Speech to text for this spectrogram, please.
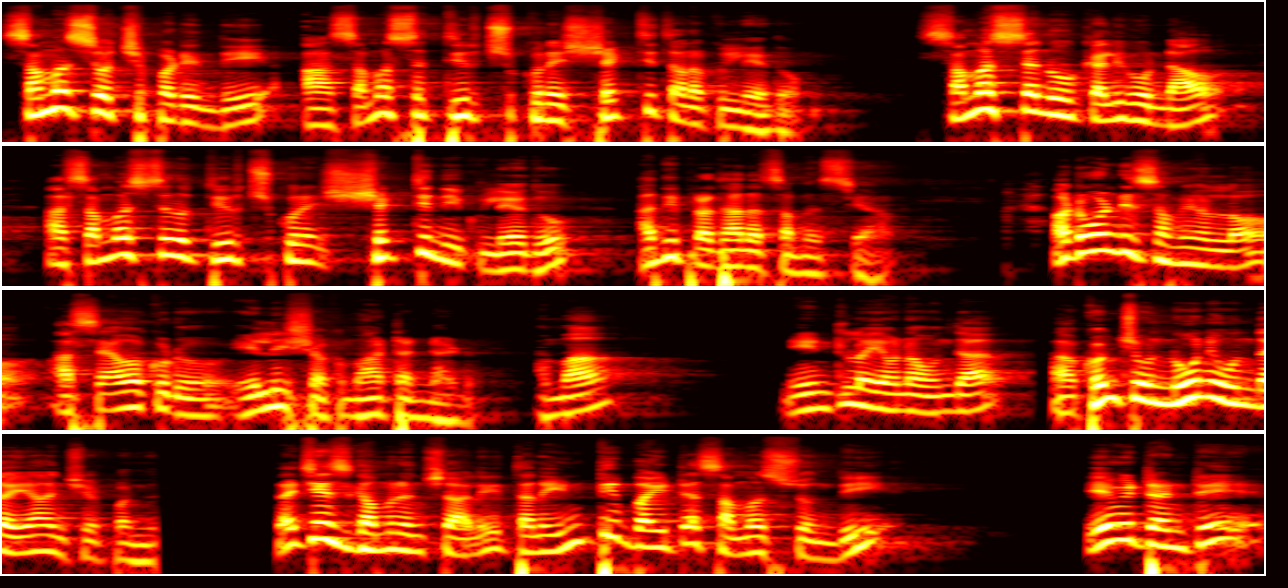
సమస్య వచ్చి పడింది. ఆ సమస్య తీర్చుకునే శక్తి తనకు లేదు. సమస్య నువ్వు కలిగి ఉన్నావు ఆ సమస్యను తీర్చుకునే శక్తి నీకు లేదు అది ప్రధాన సమస్య. అటువంటి సమయంలో ఆ సేవకుడు ఎలీష్ ఒక మాట అన్నాడు అమ్మా నీ ఇంట్లో ఏమైనా ఉందా? "ఆ, కొంచెం నూనె ఉందయ్యా అని చెప్పింది. దయచేసి గమనించాలి తన ఇంటి బయట సమస్య ఉంది. ఏమిటంటే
